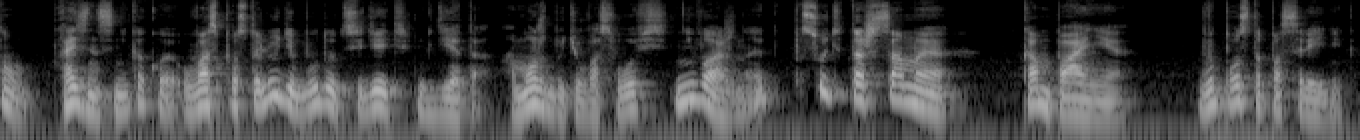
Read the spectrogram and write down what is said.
ну, разницы никакой. У вас просто люди будут сидеть где-то, а может быть у вас в офисе, неважно. Это, по сути, та же самая компания. Вы просто посредник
